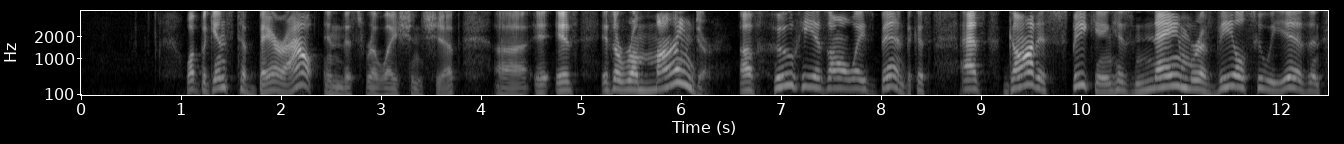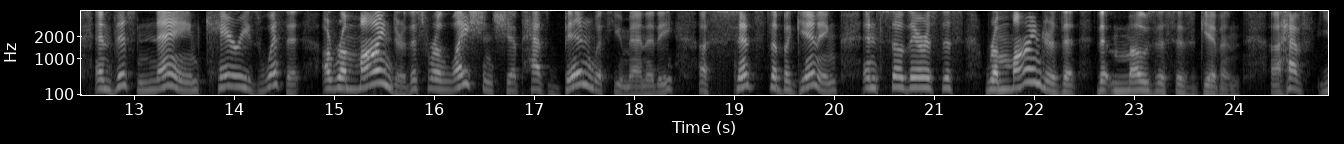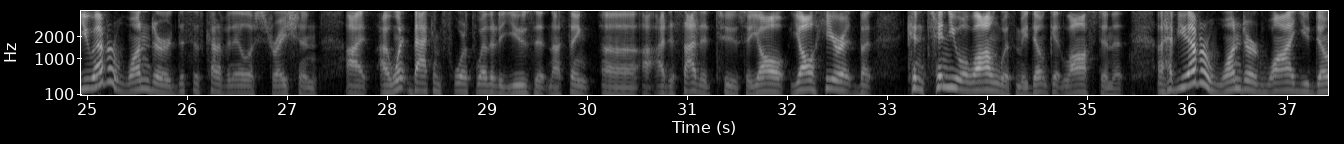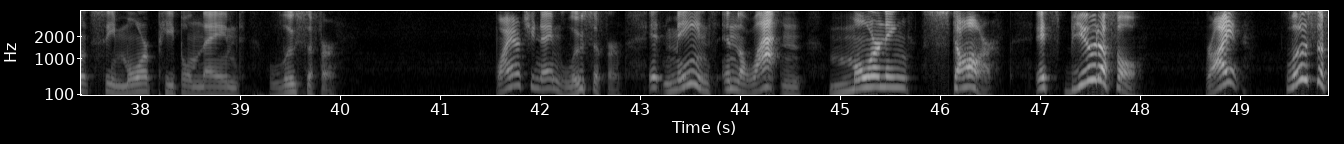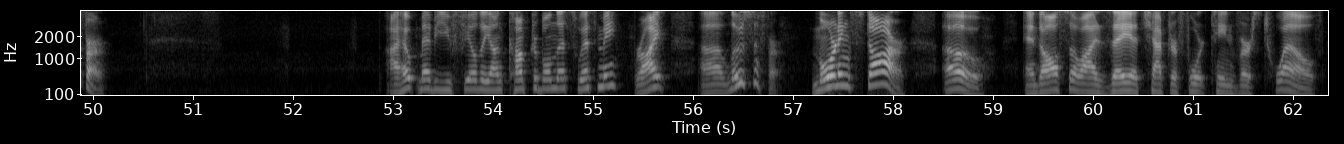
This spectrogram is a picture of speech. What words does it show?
what begins to bear out in this relationship uh, is, is a reminder of who he has always been because as God is speaking his name reveals who he is and and this name carries with it a reminder. This relationship has been with humanity uh, since the beginning and so there is this reminder that that Moses is given. Uh, have you ever wondered this is kind of an illustration I I went back and forth whether to use it and I think uh, I decided to so y'all y'all hear it but continue along with me. Don't get lost in it. Uh, have you ever wondered why you don't see more people named Lucifer? Why aren't you named Lucifer? It means in the Latin, morning star. It's beautiful, right? Lucifer. I hope maybe you feel the uncomfortableness with me, right? Uh, Lucifer, morning star. Oh, and also Isaiah chapter 14, verse 12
